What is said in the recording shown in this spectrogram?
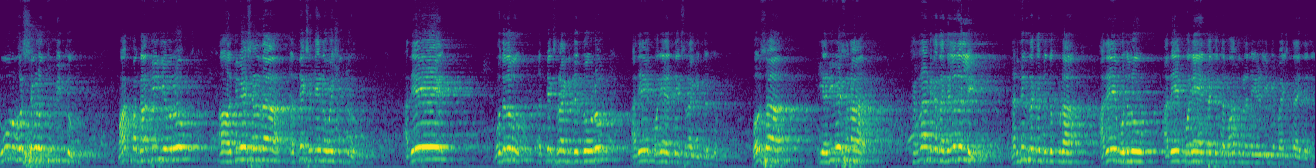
ನೂರು ವರ್ಷಗಳು ತುಂಬಿತ್ತು. ಮಹಾತ್ಮ ಗಾಂಧೀಜಿಯವರು ಆ ಅಧಿವೇಶನದ ಅಧ್ಯಕ್ಷತೆಯನ್ನು ವಹಿಸಿದ್ದರು ಅದೇ ಮೊದಲು ಅಧ್ಯಕ್ಷರಾಗಿದ್ದದ್ದು ಅವರು, ಅದೇ ಕೊನೆಯ ಅಧ್ಯಕ್ಷರಾಗಿದ್ದದ್ದು. ಬಹುಶಃ ಈ ಅಧಿವೇಶನ ಕರ್ನಾಟಕದ ನೆಲದಲ್ಲಿ ನಡೆದಿರತಕ್ಕಂಥದ್ದು ಕೂಡ ಅದೇ ಮೊದಲು, ಅದೇ ಕೊನೆ ಅಂತಕ್ಕಂಥ ಮಾತುಗಳನ್ನು ಹೇಳಲಿಕ್ಕೆ ಬಯಸ್ತಾ ಇದ್ದೇನೆ.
